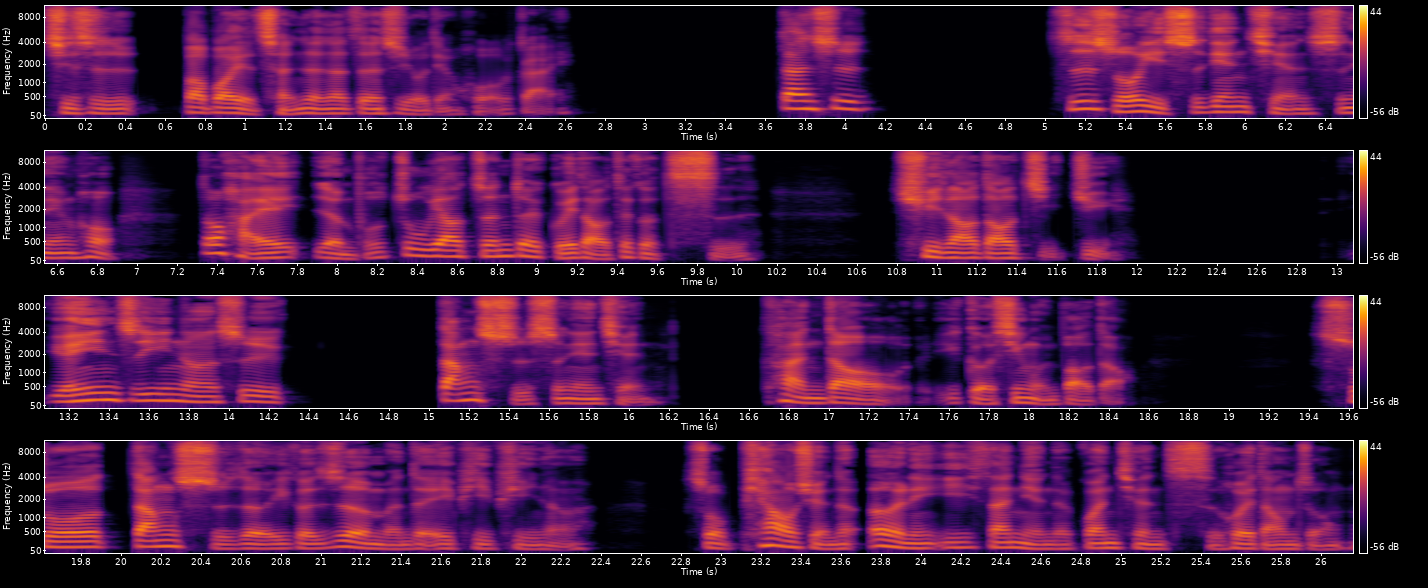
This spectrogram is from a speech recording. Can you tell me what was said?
其实包包也承认，那真是有点活该。但是之所以十年前、十年后都还忍不住要针对“鬼岛”这个词去唠叨几句，原因之一呢是，当时十年前看到一个新闻报道，说当时的一个热门的 APP 呢，所票选的二零一三年的关键词汇当中，“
